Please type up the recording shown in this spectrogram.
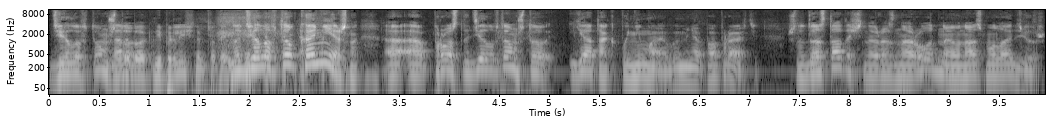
Дело в том, Надо что... Надо было к неприличным подойти. Но дело в том, конечно, а, а, просто дело в том, что я так понимаю, вы меня поправьте, что достаточно разнородная у нас молодежь.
